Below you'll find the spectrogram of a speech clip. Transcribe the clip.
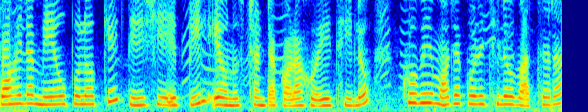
পহেলা মে উপলক্ষে তিরিশে এপ্রিল এই অনুষ্ঠানটা করা হয়েছিল। খুবই মজা করেছিল বাচ্চারা।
